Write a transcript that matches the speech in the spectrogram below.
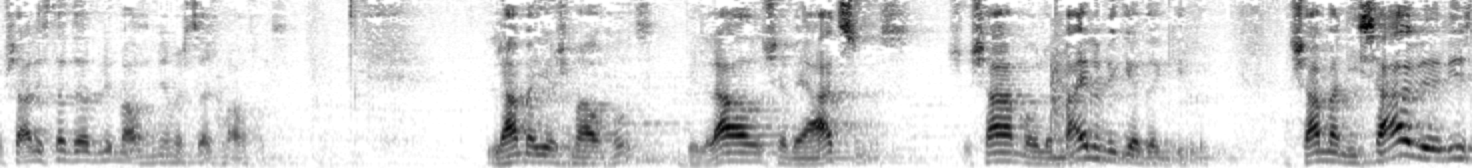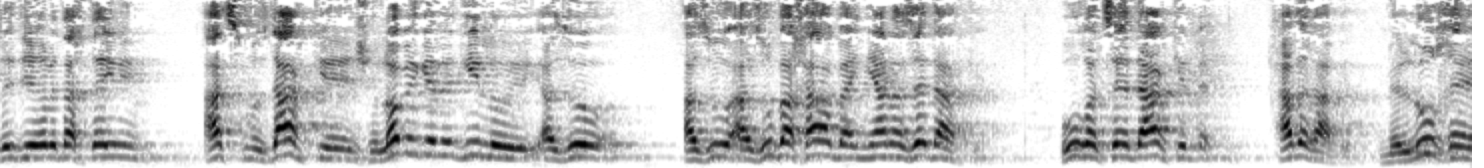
אפשר להסתדר בלי מלכוס, מי אומר שצריך מלכוס. למה יש מלכוס? בגלל שבעצמוס, ששם הוא למעלה מגדר גילוי. שם ניסה וליס לדירה בתחתינים. עצמוס דווקא, שהוא לא בגדר גילוי, אז הוא, אז הוא, אז הוא בחר בעניין הזה דווקא. הוא רוצה דווקא, אדרבה, מלוכה,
